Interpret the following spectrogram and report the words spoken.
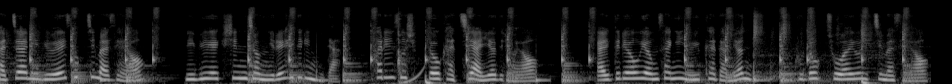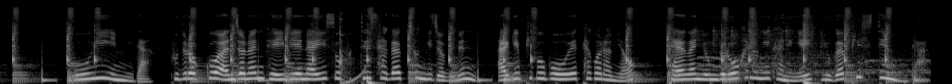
가짜 리뷰에 속지 마세요. 리뷰 핵심 정리를 해드립니다. 할인 소식도 같이 알려드려요. 알뜰여우 영상이 유익하다면 구독, 좋아요 잊지 마세요. 5위입니다. 부드럽고 안전한 베이비앤아이 소프트 사각 청기저귀는 아기 피부 보호에 탁월하며 다양한 용도로 활용이 가능해 육아 필수템입니다.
